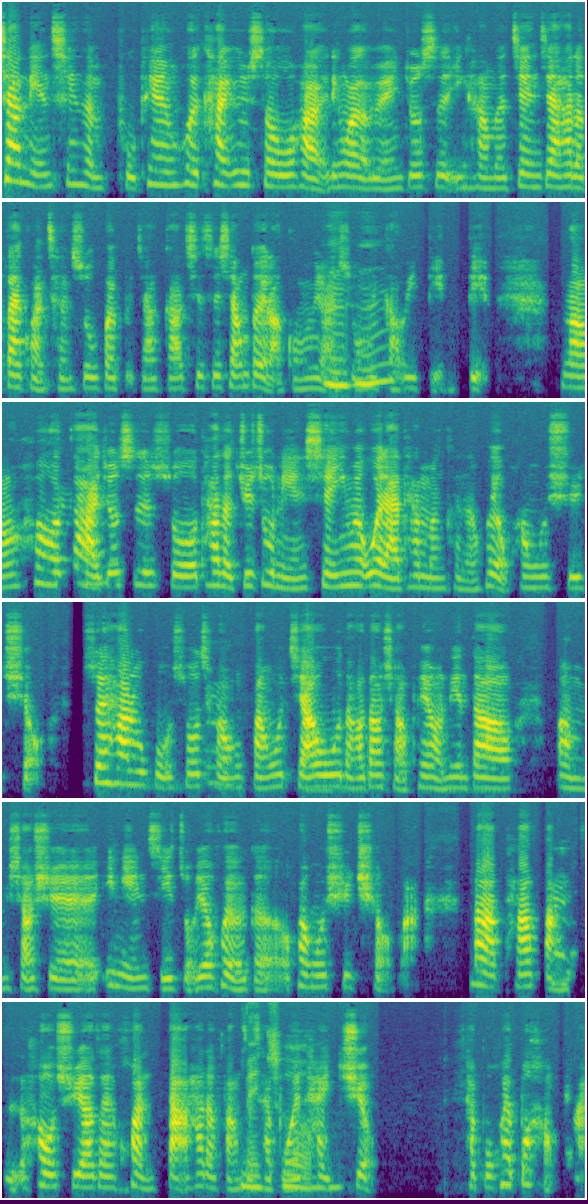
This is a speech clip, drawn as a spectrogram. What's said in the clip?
像年轻人普遍会看预售屋，还有另外一个原因就是银行的建价，它的贷款成数会比较高。其实相对老公寓来说会高一点点。嗯、然后再来就是说他的居住年限，因为未来他们可能会有换屋需求，所以他如果说从房屋交屋，然后到小朋友念到嗯小学一年级左右，会有一个换屋需求嘛，那他房子后续要再换大，他的房子才不会太旧，才不会不好卖。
